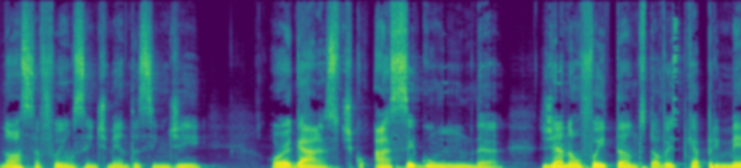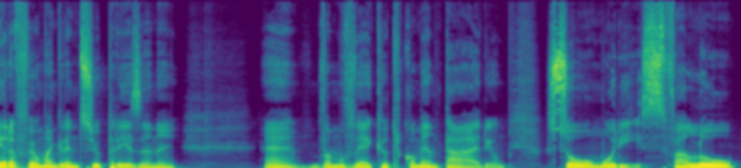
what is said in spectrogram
Nossa, foi um sentimento assim de orgástico. A segunda já não foi tanto, talvez porque a primeira foi uma grande surpresa, né? É, vamos ver aqui outro comentário. Sou o Maurice. Falou:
